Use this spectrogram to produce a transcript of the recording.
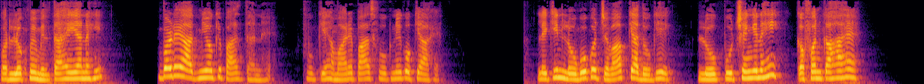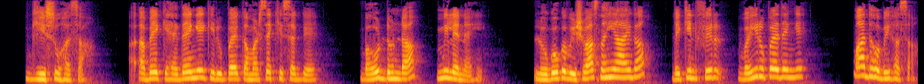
पर लोक में मिलता है या नहीं? बड़े आदमियों के पास धन है। फूके हमारे पास फूकने को क्या है? लेकिन लोगों को जवाब क्या दोगे? लोग पूछेंगे नहीं, कफन कहा है? घीसू हंसा। अबे कह देंगे कि रुपए कमर से खिसक गए। बहुत ढूंढा, मिले नहीं। लोगों को विश्वास नहीं आएगा, लेकिन फिर वही रुपए देंगे। माधव भी हंसा।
